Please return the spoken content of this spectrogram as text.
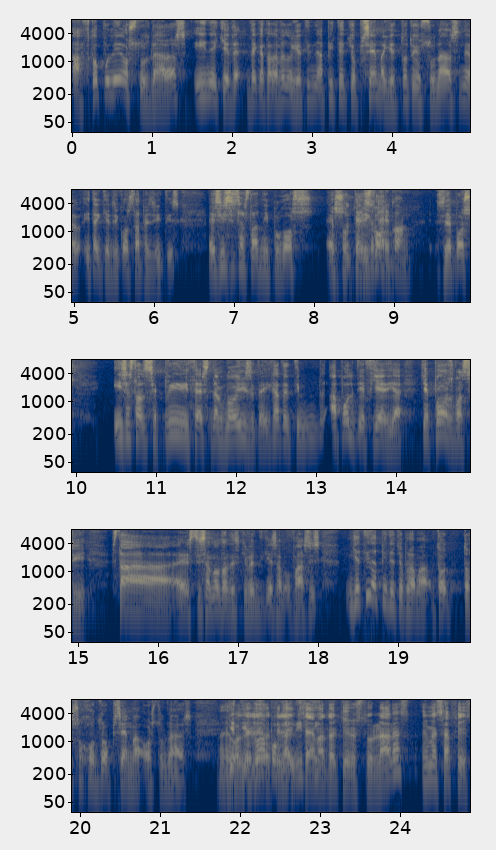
Αυτό που λέει ο Στουρνάρας είναι και δε- δεν καταλαβαίνω γιατί να πει τέτοιο ψέμα, γιατί τότε ο Στουρνάρας ήταν κεντρικό τραπεζίτη. Εσείς ήσασταν υπουργός εσωτερικών. Εσωτερικών. Συνεπώς, ήσασταν σε πλήρη θέση να γνωρίζετε, είχατε την απόλυτη ευχέρεια και πρόσβαση στα, ε, στις ανώτατες κυβερνητικές αποφάσεις. Γιατί να πείτε το πράγμα, το, τόσο χοντρό ψέμα ως Τουρνάρας. Εγώ δεν λέω ότι λέει ψέματα ο κύριος Τουρνάρα. Είμαι σαφής.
